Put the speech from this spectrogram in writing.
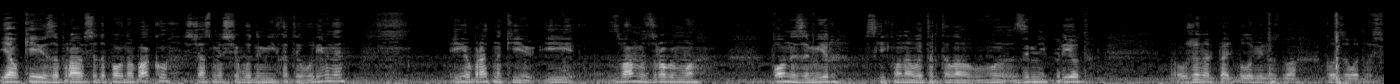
Я в Київ заправився до повного баку. Зараз ми ще будемо їхати у Рівне і обратно Київ. І з вами зробимо повний замір, скільки вона витратила в зимній період. Уже 0,5 було мінус 2, коли заводилось.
